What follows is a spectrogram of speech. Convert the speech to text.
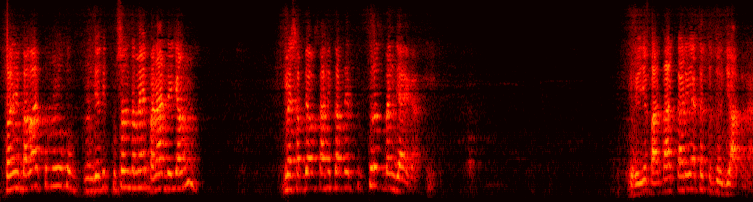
तो बाबा, तुम लोगों को यदि कुशल मैं बना दे जाऊँ, मैं सब व्यवस्था भी कर दे तुरंत बन जाएगा। तो ये बार बार कर रहा था तो दो जा बना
